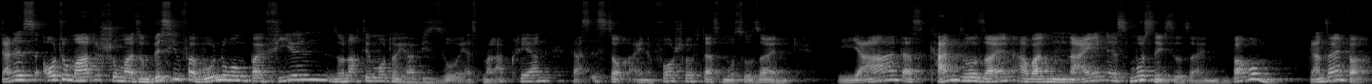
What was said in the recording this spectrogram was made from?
dann ist automatisch schon mal so ein bisschen Verwunderung bei vielen, so nach dem Motto, ja, wieso erstmal abklären? Das ist doch eine Vorschrift, das muss so sein. Ja, das kann so sein, aber nein, es muss nicht so sein. Warum? Ganz einfach.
